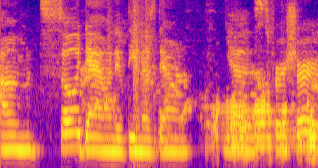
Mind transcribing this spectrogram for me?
I'm so down if Dena's down. Yes, for sure.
